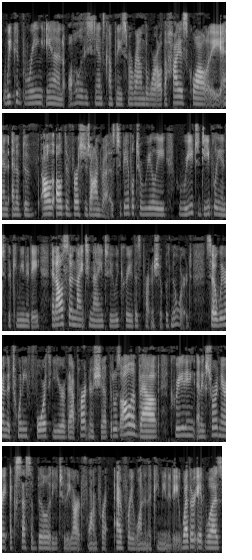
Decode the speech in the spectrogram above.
we could bring in all of these dance companies from around the world, the highest quality and, and of div- all, all diverse genres, to be able to really reach deeply into the community. And also in 1992, we created this partnership with Nord. So we're in the 24th year of that partnership, but it was all about creating an extraordinary accessibility to the art form for everyone in the community, whether it was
